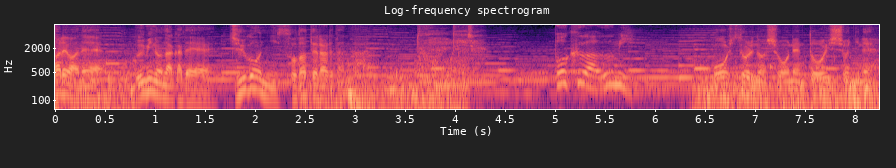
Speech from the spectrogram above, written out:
彼はね海の中でジュゴンに育てられたんだ。飛んでる。僕は海。もう一人の少年と一緒にね。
